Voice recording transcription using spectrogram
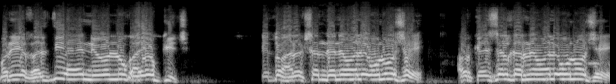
पर ये गलती है निवडणूक आयोग की। ये तो आरक्षण देने वाले उन्होंने और कैंसिल करने वाले उन्होंने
